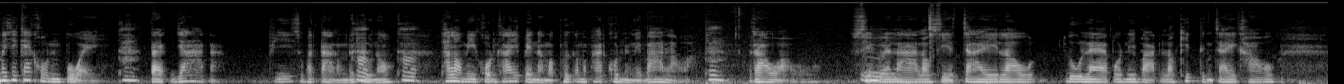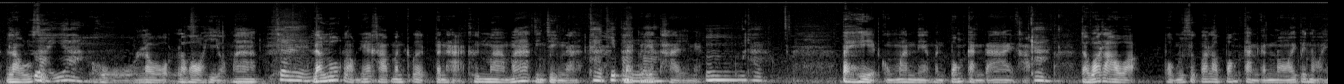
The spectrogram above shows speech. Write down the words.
ไม่ใช่แค่คนป่วย ค่ะ แต่ญาตินะพี่สุภัตตาลองนึกค่ะดูเนาะค่ะ ถ้าเรามีคนไข้เป็นอัมพฤกษ์อัมพาตคนหนึ่งในบ้านเราอะค่ะ เราอะโอ้โหเสียอืมเวลาเราเสียใจเราดูแลปฏิบัติเราคิดถึงใจเขา เรารู้หสึกลายอย่าง โอ้โหเราเราห่อเหี่ยวมาก ใช่ แล้วโรคเหล่านี้ครับมันเกิดปัญหาขึ้นมามากจริง ๆ นะค่ะที่ในผ่านประมา เทศไทยเนี่ย อืม ค่ะ แต่เหตุของมันเนี่ยมันป้องกันได้ครับ ค่ะ แต่ว่าเราอะ ผมรู้สึกว่าเราป้องกันกันน้อยไปหน่อย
